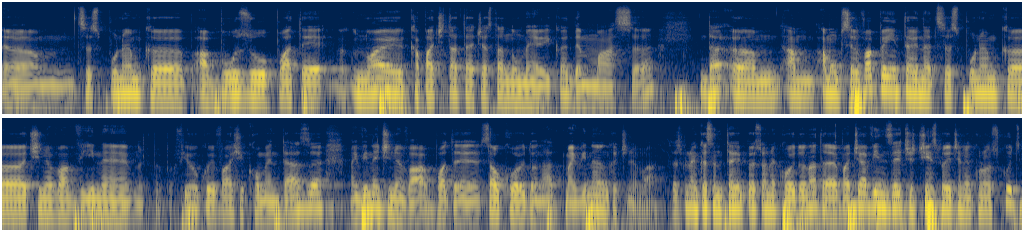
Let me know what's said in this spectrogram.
uh, să spunem că abuzul poate nu are capacitatea aceasta numerică de masă, dar um, am, am observat pe internet să spunem că cineva vine, nu știu, pe profilul cuiva și comentează, mai vine cineva, poate s-au coordonat, mai vine încă cineva. Să spunem că sunt trei persoane coordonate, dar după aceea vin 10-15 necunoscuți,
